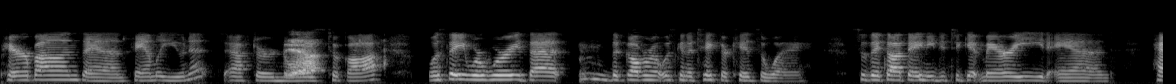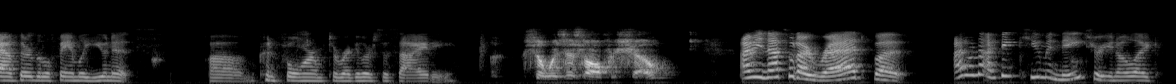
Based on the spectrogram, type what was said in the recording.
pair bonds and family units after Noyes Yeah. took off was they were worried that the government was going to take their kids away. So they thought they needed to get married and have their little family units um, conform to regular society. so was this all for show? I mean, that's what I read, but I don't know. I think human nature, you know, like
